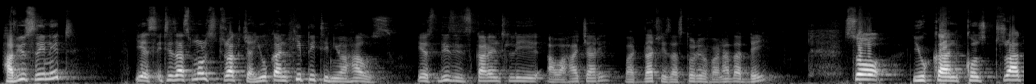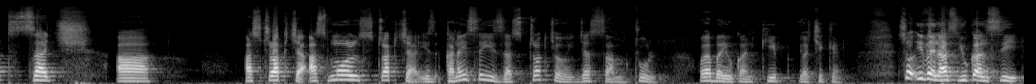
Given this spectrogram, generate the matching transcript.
Have you seen it? Yes, it is a small structure. You can keep it in your house. Yes, this is currently our hatchery, but that is a story of another day. So you can construct such a, a structure, a small structure. Is can I say is a structure or just some tool whereby you can keep your chicken? So even as you can see,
